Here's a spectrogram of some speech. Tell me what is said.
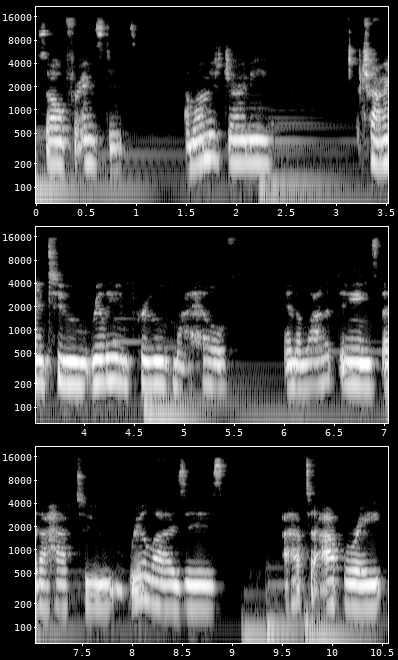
So, for instance, I'm on this journey trying to really improve my health. And a lot of things that I have to realize is I have to operate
